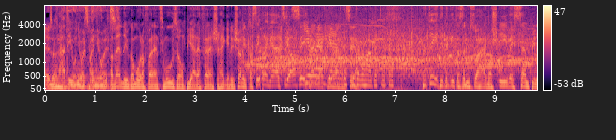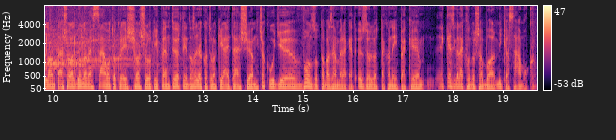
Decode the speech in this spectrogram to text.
Ez a Rádió 88. A vendégünk a Móra Ferenc Múzeum PR referense Hegerős Anita. Szép reggel, szia! Szép Jó reggelt reggelt, köszöntöm a hallgatókat. Hát véget ért a 2023-as év, egy szempillantás alatt gondolom ez számotokra is hasonlóképpen történt. Az agyakatona kiállítás csak úgy vonzottabb az embereket, özöllöttek a népek. Kezdjük a legfontosabbal, mik a számok?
